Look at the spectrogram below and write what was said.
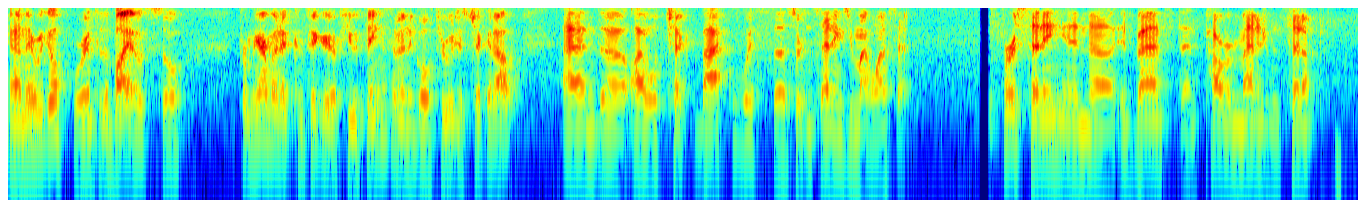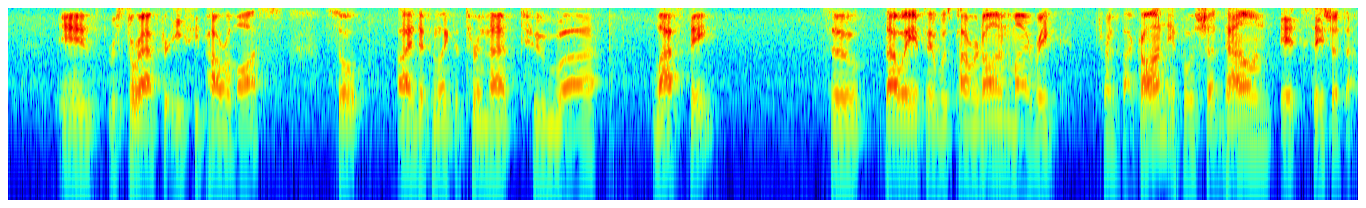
And there we go, we're into the BIOS. So from here I'm going to configure a few things. I'm going to go through, just check it out, and uh, I will check back with uh, certain settings you might want to set. The first setting in uh, advanced and power management setup is restore after AC power loss. So I definitely like to turn that to uh, last state. So that way if it was powered on, my rig turns back on. If it was shut down, it stays shut down.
